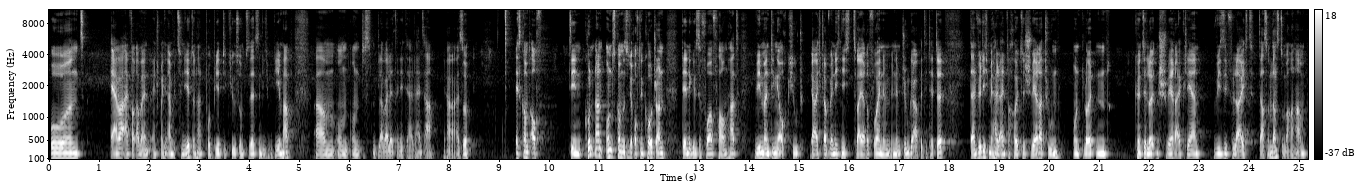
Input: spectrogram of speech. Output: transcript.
und er war einfach aber entsprechend ambitioniert und hat probiert, die Cues umzusetzen, die ich ihm gegeben habe. Ähm, und, und das, mittlerweile trainiert er halt 1A. Ja, also es kommt auf den Kunden an und es kommt natürlich auch auf den Coach an, der eine gewisse Vorerfahrung hat, wie man Dinge auch cute. Ja, ich glaube, wenn ich nicht zwei Jahre vorher in einem, in einem Gym gearbeitet hätte, dann würde ich mir halt einfach heute schwerer tun und Leuten, könnte Leuten schwerer erklären, wie sie vielleicht das und mhm. das zu machen haben,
